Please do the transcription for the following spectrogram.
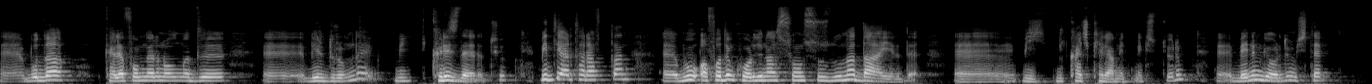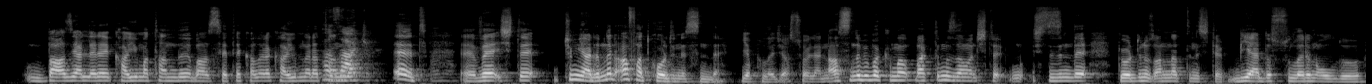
Ee, bu da telefonların olmadığı e, bir durumda bir kriz de yaratıyor. Bir diğer taraftan e, bu AFAD'ın koordinasyonsuzluğuna dair de e, bir birkaç kelam etmek istiyorum. E, benim gördüğüm işte bazı yerlere kayyum atandı, bazı STK'lara kayyumlar atandı. Pazarcık. Evet. E, ve işte tüm yardımlar AFAD koordinesinde yapılacağı söylendi. Aslında bir bakıma baktığımız zaman işte sizin de gördüğünüz, anlattığınız işte bir yerde suların olduğu,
